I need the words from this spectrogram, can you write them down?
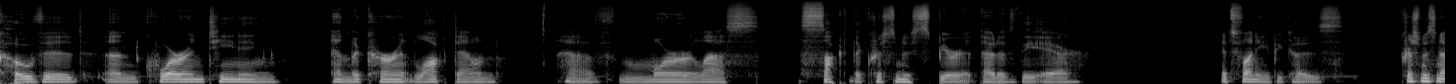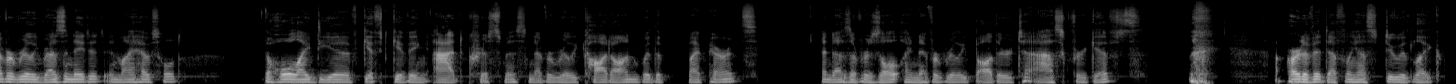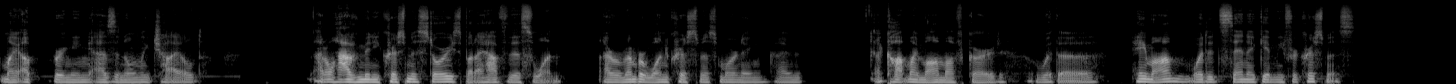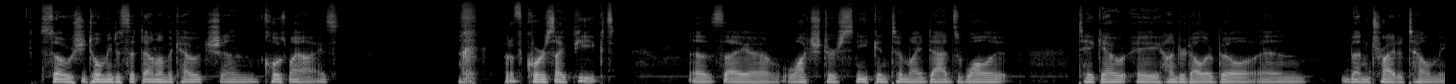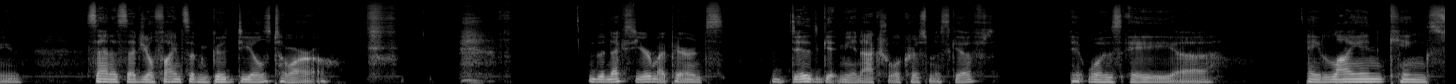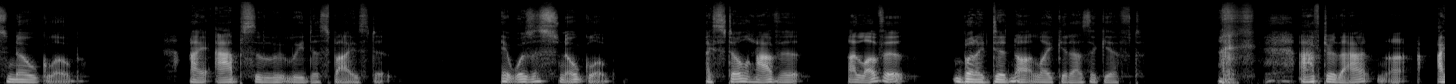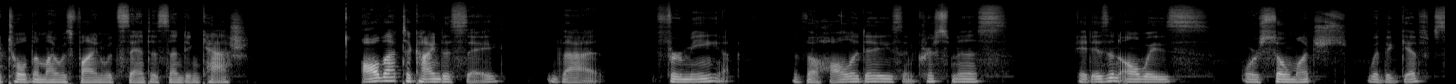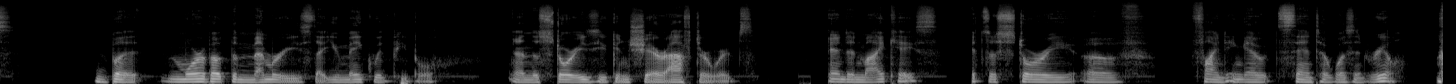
COVID and quarantining and the current lockdown have more or less sucked the Christmas spirit out of the air. It's funny because Christmas never really resonated in my household. The whole idea of gift giving at Christmas never really caught on with the, my parents. And as a result, I never really bothered to ask for gifts. a part of it definitely has to do with like my upbringing as an only child. I don't have many Christmas stories, but I have this one. I remember one Christmas morning, I I caught my mom off guard with a, "Hey mom, what did Santa get me for Christmas?" So she told me to sit down on the couch and close my eyes. but of course I peeked as I uh, watched her sneak into my dad's wallet, take out a hundred dollar bill, and then try to tell me, Santa said you'll find some good deals tomorrow. the next year, my parents did get me an actual Christmas gift. It was a uh, a Lion King snow globe. I absolutely despised it. It was a snow globe. I still have it. I love it, but I did not like it as a gift. After that, uh, I told them I was fine with Santa sending cash. All that to kind of say that for me, the holidays and Christmas, it isn't always or so much with the gifts, but more about the memories that you make with people and the stories you can share afterwards. And in my case, it's a story of finding out Santa wasn't real.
